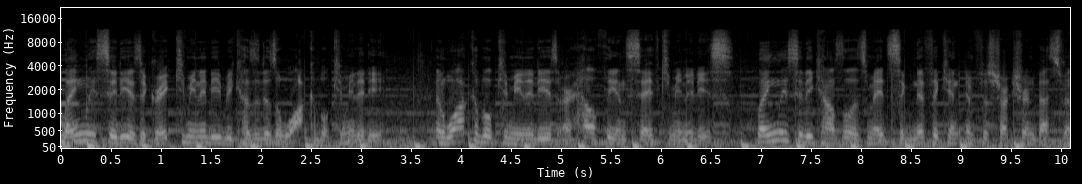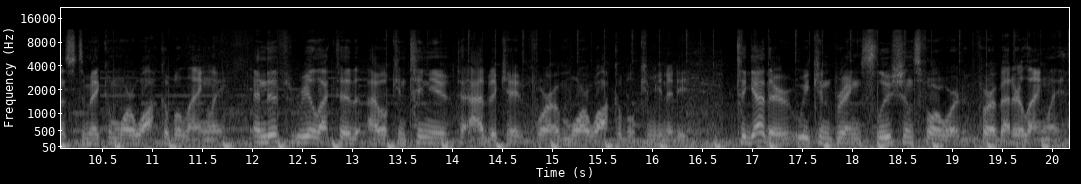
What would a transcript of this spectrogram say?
Langley City is a great community because it is a walkable community. And walkable communities are healthy and safe communities. Langley City Council has made significant infrastructure investments to make a more walkable Langley. And if re-elected, I will continue to advocate for a more walkable community. Together, we can bring solutions forward for a better Langley.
